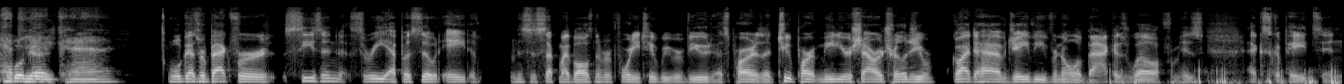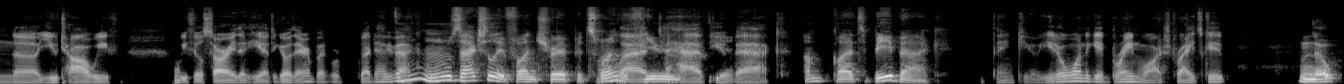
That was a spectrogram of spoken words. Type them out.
Happy guys, can. well, guys, we're back for season three, episode eight of. And This is Suck My Balls number 42. We reviewed as part of the two part Meteor Shower trilogy. We're glad to have JV Vernola back as well from his escapades in uh, Utah. We we feel sorry that he had to go there, but we're glad to have you back. Mm, it was actually a fun trip. It's I'm one of the glad few. to have you yeah. back. I'm glad to be back. Thank you. You don't want to get brainwashed, right, Scoop? Nope.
